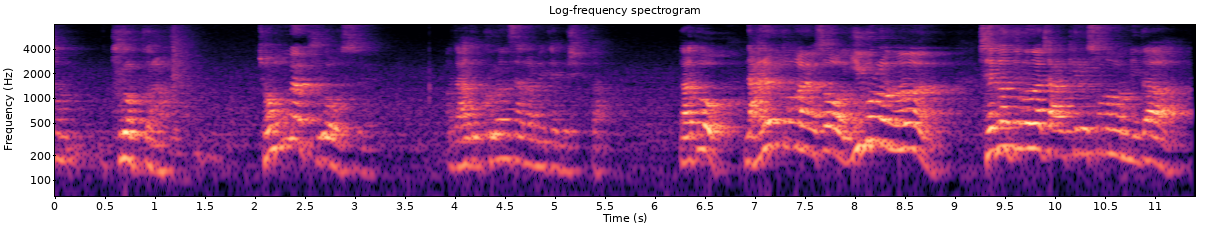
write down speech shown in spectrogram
참 부럽더라고요. 정말 부러웠어요. 나도 그런 사람이 되고 싶다. 나도 나를 통하여서 입으로는 제가 드러나지 않기를 소망합니다.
